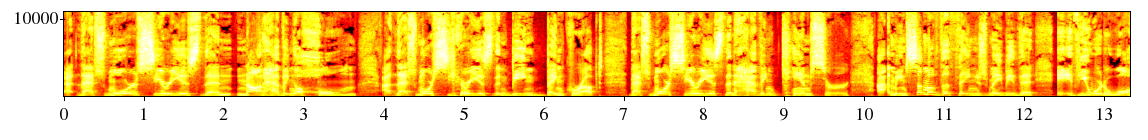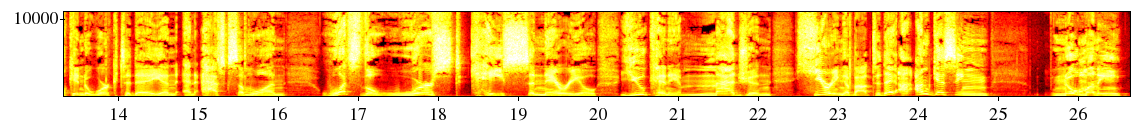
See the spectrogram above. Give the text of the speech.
Uh, that's more serious than not having a home. Uh, that's more serious than being bankrupt. That's more serious than having cancer. I mean, some of the things maybe that if you were to walk into work today and, and ask someone, what's the worst case scenario you can imagine hearing about today? I, am guessing no money,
